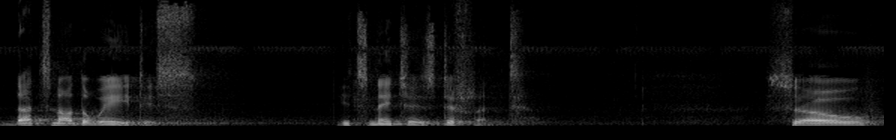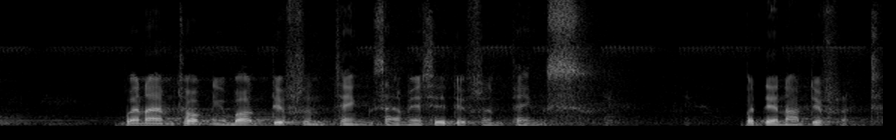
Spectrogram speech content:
that's not the way it is. Its nature is different. So, when I'm talking about different things, I may say different things, but they're not different.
